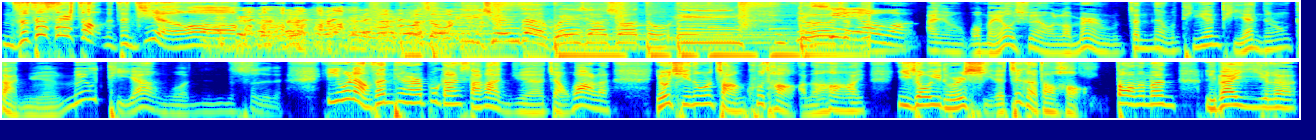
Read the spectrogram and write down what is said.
你说这事儿整的真气人啊！多 走一圈再回家刷抖音。炫耀吗？哎呦，我没有炫耀，老妹儿，真的，我挺想体验你那种感觉，没有体验过，真是的，衣服两三天不干啥感觉？讲话了，尤其那种长裤衩子哈，一周一腿洗的，这可倒好。到他妈礼拜一了，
